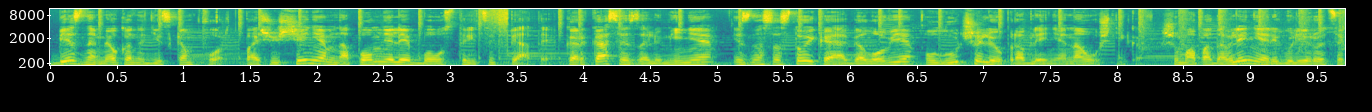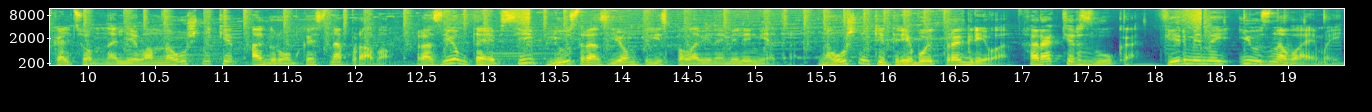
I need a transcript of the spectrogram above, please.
без намека на дискомфорт. По ощущениям напомнили Bose 35. Каркас из алюминия, износостойкое оголовье улучшили управление наушников. Шумоподавление регулируется кольцом на левом наушнике, а громкость на правом. Разъем Type-C плюс разъем 3,5 мм. Наушники требуют прогрева. Характер звука фирменный и узнаваемый.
